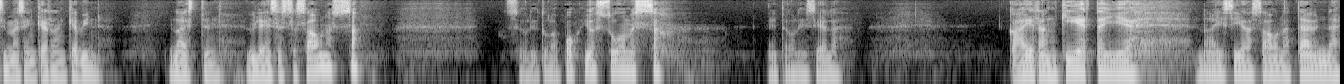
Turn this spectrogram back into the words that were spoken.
Ensimmäisen kerran kävin naisten yleisessä saunassa. Se oli tuolla Pohjois-Suomessa. Meitä oli siellä Kairan kiertäjiä, naisia sauna täynnä.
